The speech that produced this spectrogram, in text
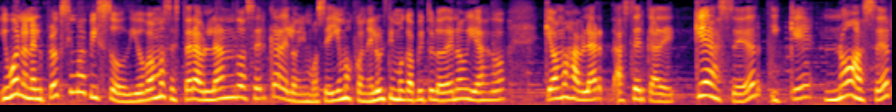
Y bueno, en el próximo episodio vamos a estar hablando acerca de lo mismo. Seguimos con el último capítulo de noviazgo, que vamos a hablar acerca de qué hacer y qué no hacer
